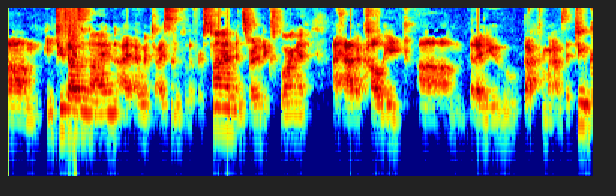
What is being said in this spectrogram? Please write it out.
Um, in 2009, I, I went to Iceland for the first time and started exploring it. I had a colleague um, that I knew back from when I was at Duke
